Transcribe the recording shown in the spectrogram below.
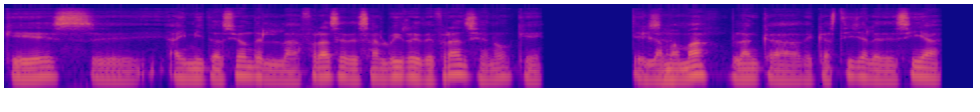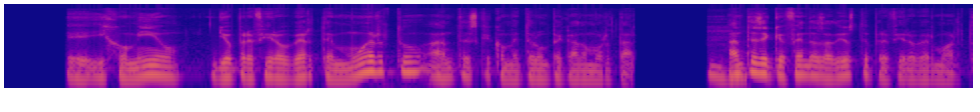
que es eh, a imitación de la frase de San Luis Rey de Francia, ¿no? Que eh, la mamá Blanca de Castilla le decía, hijo mío, yo prefiero verte muerto antes que cometer un pecado mortal. Antes de que ofendas a Dios, te prefiero ver muerto.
